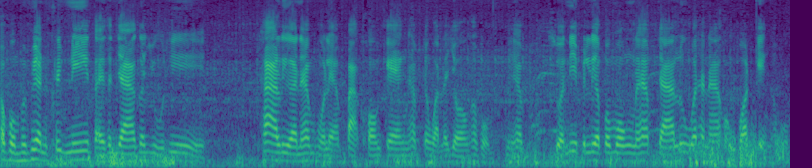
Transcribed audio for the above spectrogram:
ครับผมเพื่อนๆคลิปนี้ไต่สัญญาก็อยู่ที่ท่าเรือนะครับ หัวแหลมปากคลองแกงนะครับ จังหวัดระยองครับผมนี่ครับส่วนนี้เป็นเรือประมงนะครับจารุวัฒนาของบอสเก่งครับผม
